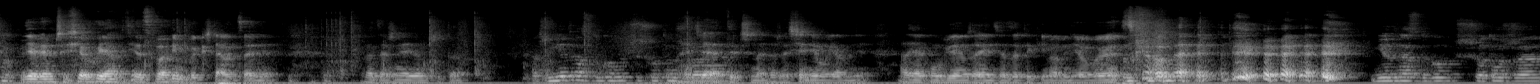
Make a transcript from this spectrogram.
Nie wiem, czy się ujawnię swoim wykształceniem. Chociaż nie wiem, czy to Znaczy mi od razu do głowy przyszło to, będzie że... etyczne, że się nie ujawnię. Ale jak mówiłem, zajęcia z etyki mamy nieobowiązkowe. Mi od razu do głowy przyszło to, że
